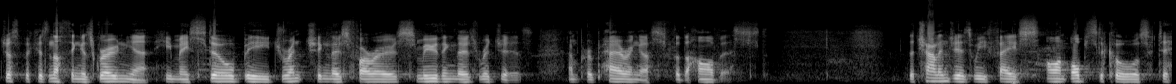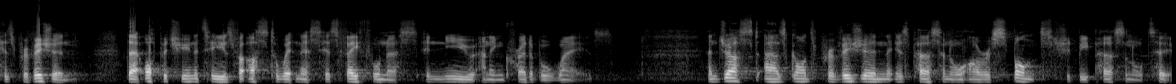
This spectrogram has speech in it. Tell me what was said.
Just because nothing has grown yet, He may still be drenching those furrows, smoothing those ridges, and preparing us for the harvest. The challenges we face aren't obstacles to His provision, they're opportunities for us to witness his faithfulness in new and incredible ways. And just as God's provision is personal, our response should be personal too.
